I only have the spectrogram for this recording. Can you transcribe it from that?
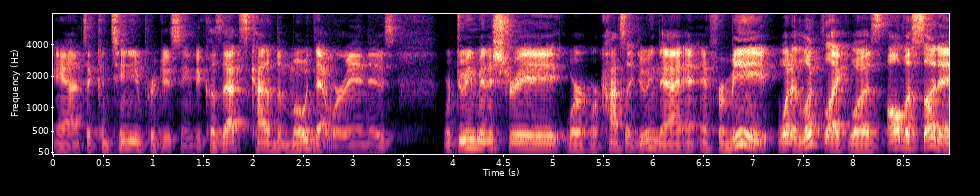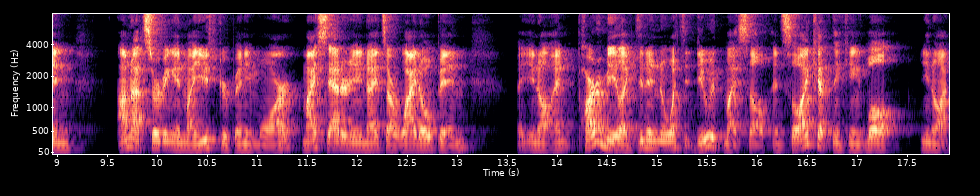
and to continue producing because that's kind of the mode that we're in is we're doing ministry we're, we're constantly doing that. And, and for me what it looked like was all of a sudden i'm not serving in my youth group anymore. My saturday nights are wide open you know and part of me like didn't know what to do with myself. And so i kept thinking well you know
